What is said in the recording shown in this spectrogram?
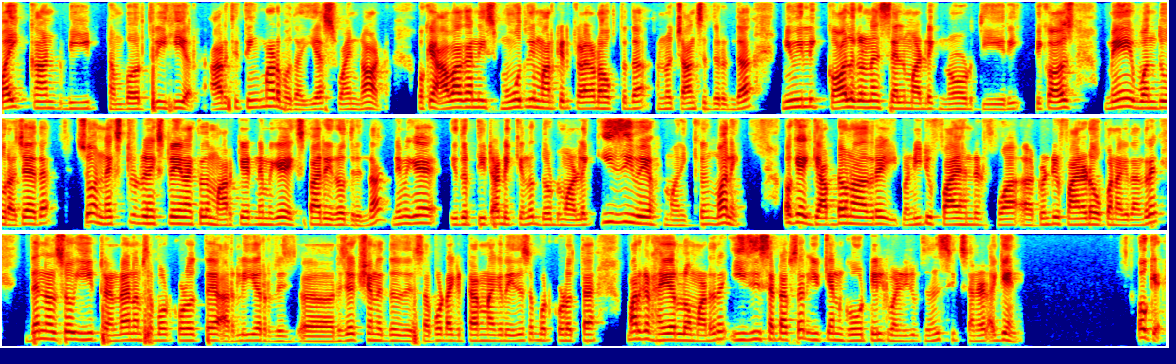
why can't be number three here ಆ ರೀತಿ ಥಿಂಕ್ ಮಾಡಬಹುದಾ ಎಸ್ ವೈ ನಾಟ್ ಓಕೆ ಆವಾಗ ನೀ ಸ್ಮೂತ್ಲಿ ಮಾರ್ಕೆಟ್ ಕೆಳಗಡೆ ಹೋಗ್ತದ ಅನ್ನೋ ಚಾನ್ಸ್ ಇದ್ರಿಂದ ನೀವು ಇಲ್ಲಿ ಕಾಲ್ಗಳನ್ನ ಸೆಲ್ ಮಾಡ್ಲಿಕ್ಕೆ ನೋಡ್ತೀರಿ. ಬಿಕಾಸ್ ಮೇ ಒಂದು ರಜೆ ಇದೆ. ಸೊ ನೆಕ್ಸ್ಟ್ ನೆಕ್ಸ್ಟ್ ಡೇ ಏನಾಗ್ತದೆ? ಮಾರ್ಕೆಟ್ ನಿಮಗೆ ಎಕ್ಸ್ಪೈರ್ ಇರೋದ್ರಿಂದ ನಿಮಗೆ ಇದು ತೀಟಾಡಿಕ್ಕಿಂದ ದುಡ್ಡು ಮಾಡ್ಲಿಕ್ಕೆ easy way of money money okay gap down ಆದ್ರೆ twenty two five hundred twenty five hundred open ಆಗಿದೆ ಅಂದ್ರೆ ದೆನ್ ಆಲ್ಸೋ ಈ ಟ್ರೆಂಡ್ ಲೈನ್ ಸಪೋರ್ಟ್ ಕೊಡುತ್ತೆ. ಅರ್ಲಿಯರ್ ರಿಜೆಕ್ಷನ್ ಇದ್ದು ಸಪೋರ್ಟ್ ಆಗಿ ಟರ್ನ್ ಆಗಿದೆ, ಇದು ಸಪೋರ್ಟ್ ಕೊಡುತ್ತೆ. ಮಾರ್ಕೆಟ್ ಹೈಯರ್ ಲೋ ಮಾಡಿದ್ರೆ easy setup sir you can go till twenty two thousand six hundred again okay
